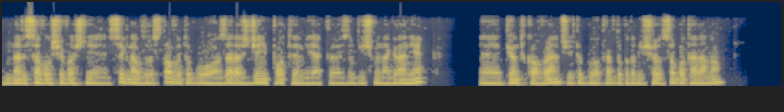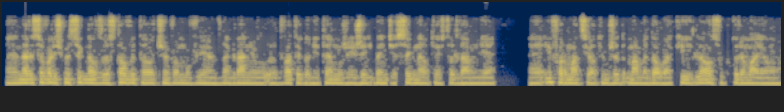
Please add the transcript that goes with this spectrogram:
narysował się właśnie sygnał wzrostowy. To było zaraz dzień po tym, jak e, zrobiliśmy nagranie piątkowe, czyli to było prawdopodobnie sobota rano. Narysowaliśmy sygnał wzrostowy, to o czym Wam mówiłem w nagraniu dwa tygodnie temu, że jeżeli będzie sygnał, to jest to dla mnie e, informacja o tym, że mamy dołek i dla osób, które mają, e,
